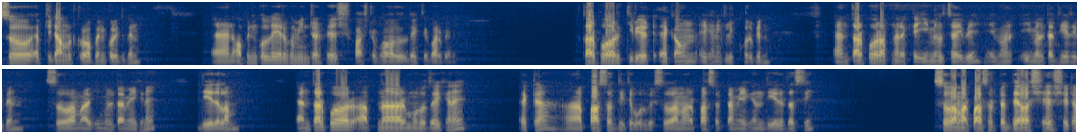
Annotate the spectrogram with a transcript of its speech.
সো অ্যাপটি ডাউনলোড করে ওপেন করে দেবেন। অ্যান্ড ওপেন করলে এরকম ইন্টারফেস ফার্স্ট অফ অল দেখতে পারবেন। তারপর ক্রিয়েট অ্যাকাউন্ট এখানে ক্লিক করবেন। অ্যান্ড তারপর আপনার একটা ইমেল চাইবে ইমেলটা দিয়ে দিবেন। সো আমার ইমেলটা আমি এখানে দিয়ে দিলাম। অ্যান্ড তারপর আপনার মূলত এখানে একটা পাসওয়ার্ড দিতে বলবে। সো আমার পাসওয়ার্ডটা আমি এখানে দিয়ে দিতেছি। সো আমার পাসওয়ার্ডটা দেওয়া শেষ। এটা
